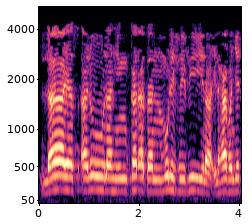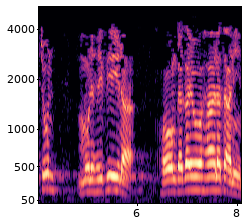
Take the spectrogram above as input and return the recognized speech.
لا يسألون هنكرة ملحفين إلحافا جتشون ملحفين هونغاغايو هالة أنين.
